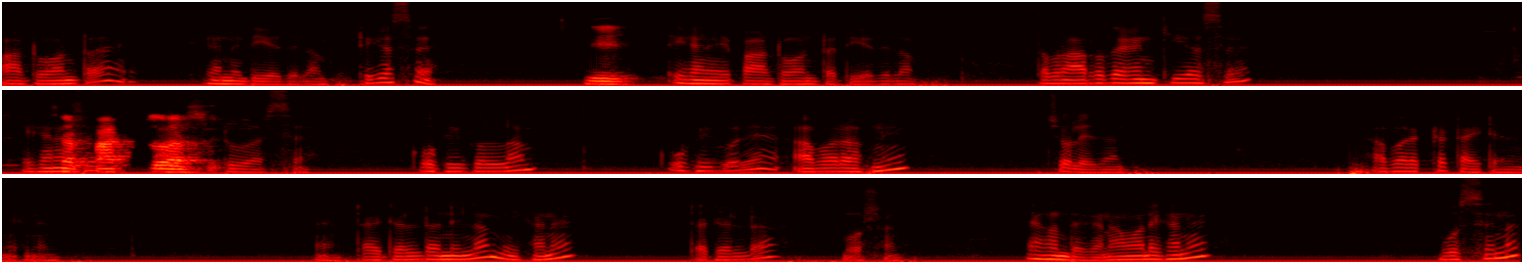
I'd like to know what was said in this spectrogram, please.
পার্ট ওয়ানটা এখানে দিয়ে দিলাম ঠিক আছে? এখানে পার্ট ওয়ানটা দিয়ে দিলাম। তারপর আরও দেখেন কি আছে? এখানে পার্ট টু আছে। কপি করলাম কপি করে আবার আপনি চলে যান। আবার একটা টাইটেল নিয়ে নেন। নেন টাইটেলটা নিলাম এখানে টাইটেলটা বসান। এখন দেখেন আমার এখানে বসছে না?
